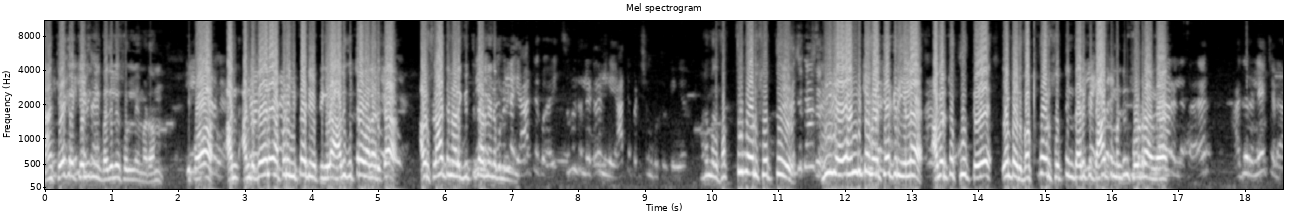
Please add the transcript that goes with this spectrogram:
நான் கேக்குற கேள்விக்கு நீங்க பதிலே சொல்லல மேடம் இப்போ அந்த வேலையை அப்படியே நிப்பாட்டி வைப்பீங்களா? அதுக்கு உத்தரவாதம் இருக்கா? அவர் பிளாட் நாளைக்கு வித்துட்டாருன்னு என்ன பண்ணுவீங்க? வக்ஃபு போர்டு சொத்து. நீங்க என்கிட்ட கேக்குறீங்கல்ல அவர்கிட்ட கூப்பிட்டு ஏன்பா இது வக்ஃபு போர்டு சொத்து இந்த இருக்கு டாக்குமெண்ட்னு சொல்றாங்க. அது ரிலேட்டடா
